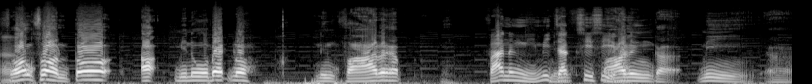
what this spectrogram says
อ่าสองซ่อนต่ออะมิโนแบกเนาะหนึ่งฝานะครับฟ้าหนึ่งนี่มีจักซีซีฝาหนึ่งก็มีอ่า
